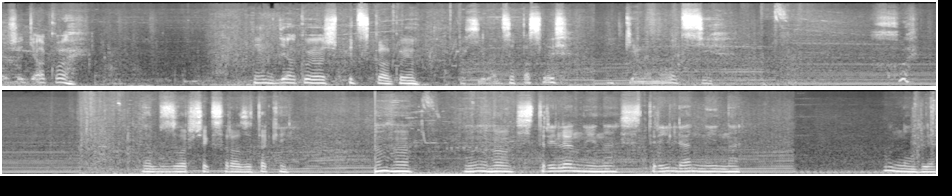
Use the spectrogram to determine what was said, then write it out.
Дуже дякую. Ну, Дякую, аж підскакую. Хілок запаслись. Які ми молодці. Хо. Обзорчик сразу такий. Ага. Ага, стрілянина, стрілянина. Воно гля.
